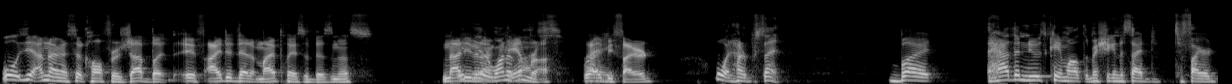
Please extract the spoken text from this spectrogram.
Well, yeah, I'm not gonna sit call for his job, but if I did that at my place of business, not even on one of camera, us, I'd be fired. One hundred percent. But had the news came out that Michigan decided to fire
